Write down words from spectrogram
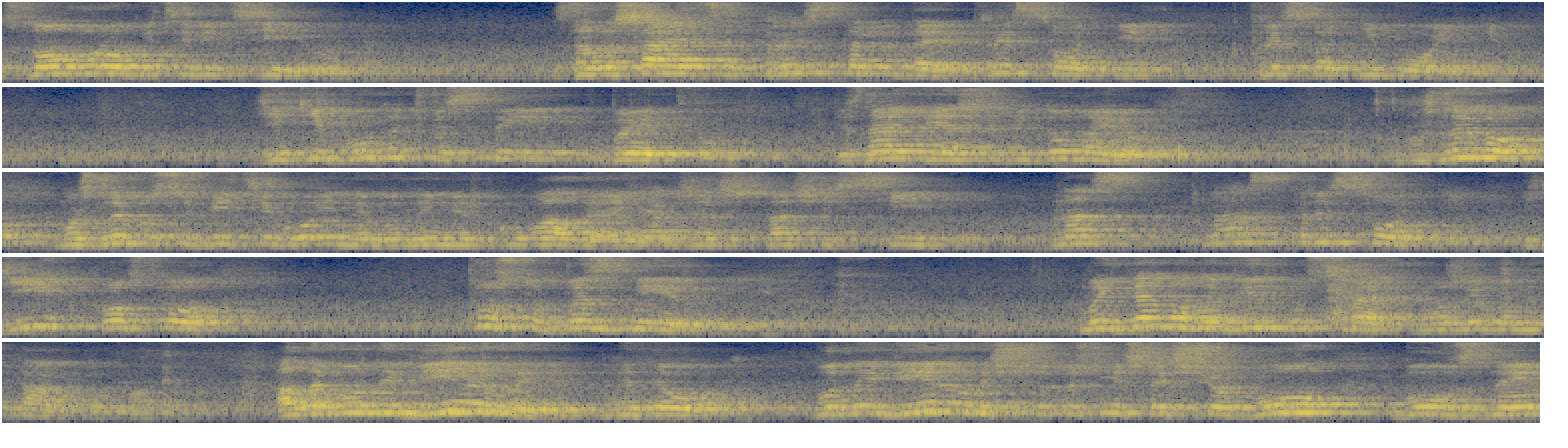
Знову робиться відсіювання. Залишається 300 людей, 3 сотні, 3 сотні воїнів, які будуть вести битву. І знаєте, я собі думаю, можливо, можливо собі ці воїни вони міркували, а як же ж наші сім'ї? Нас, нас три сотні. Їх просто просто безмірний їх. Ми йдемо на вірну смерть, може вони так думали. Але вони вірили Гедеону. Вони вірили, що точніше, що Бог був з ним,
